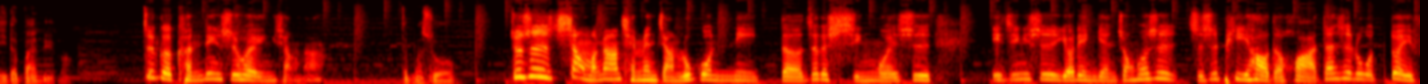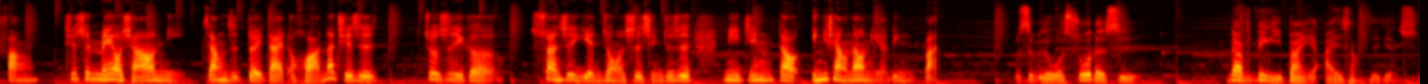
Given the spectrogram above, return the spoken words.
你的伴侣吗？这个肯定是会影响的啊、怎么说？就是像我们刚刚前面讲，如果你的这个行为是已经是有点严重，或是只是癖好的话，但是如果对方其实没有想要你这样子对待的话，那其实就是一个算是严重的事情，就是你已经到影响到你的另一半。不是不是，我说的是让另一半也爱上这件事。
